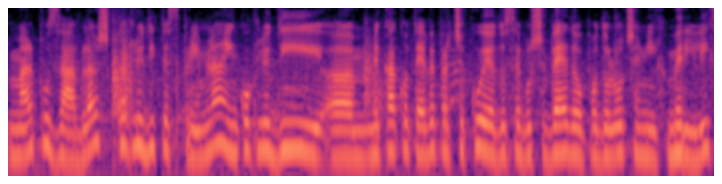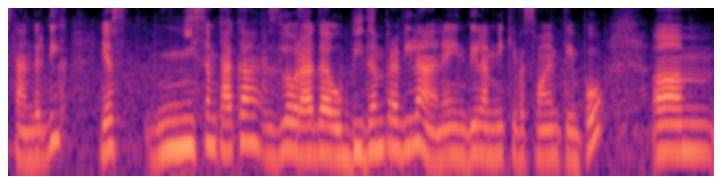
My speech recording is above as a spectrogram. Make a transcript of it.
malo pozabljaš, koliko ljudi te spremlja in koliko ljudi um, nekako tebe pričakuje, da se boš vedel po določenih merilih, standardih. Jaz nisem taka, zelo rada obidem pravila ne, in delam nekaj v svojem tempu. Um,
